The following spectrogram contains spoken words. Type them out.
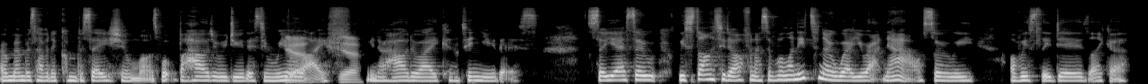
I remember having a conversation was, well, but how do we do this in real Yeah, life? yeah. You know, how do I continue this? So yeah, so we started off and I said, well, I need to know where you're at now. So we obviously did like a,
